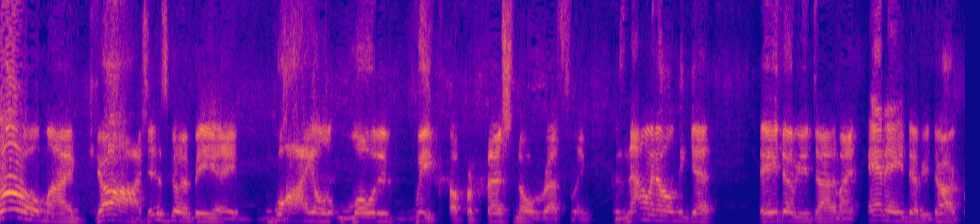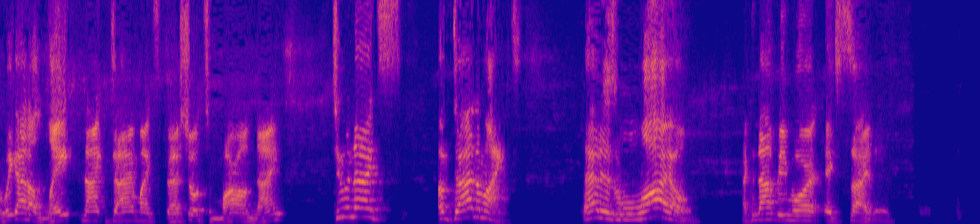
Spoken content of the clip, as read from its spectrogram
Oh my gosh, it's going to be a wild, loaded week of professional wrestling. Because now we not only get AEW Dynamite and AEW Dark, but we got a late night Dynamite special tomorrow night. Two nights of Dynamite. That is wild. I cannot be more excited.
